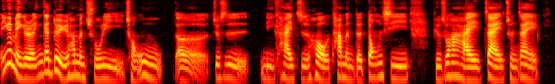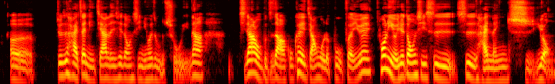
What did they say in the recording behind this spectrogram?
因为每个人应该对于他们处理宠物，呃，就是离开之后，他们的东西，比如说它还在存在，呃，就是还在你家的一些东西，你会怎么处理？那其他我不知道，我可以讲我的部分，因为 Pony 有一些东西是是还能使用，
